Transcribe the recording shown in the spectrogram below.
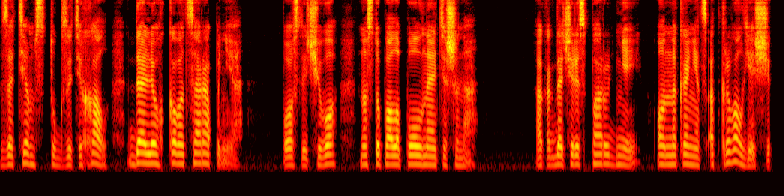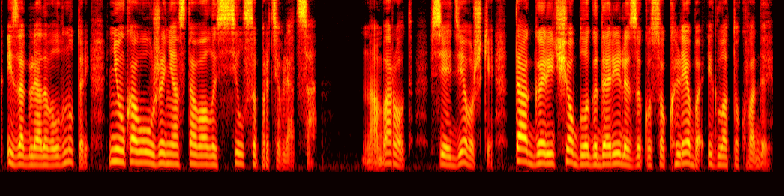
Затем стук затихал до легкого царапания, после чего наступала полная тишина. А когда через пару дней он, наконец, открывал ящик и заглядывал внутрь, ни у кого уже не оставалось сил сопротивляться. Наоборот, все девушки так горячо благодарили за кусок хлеба и глоток воды.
